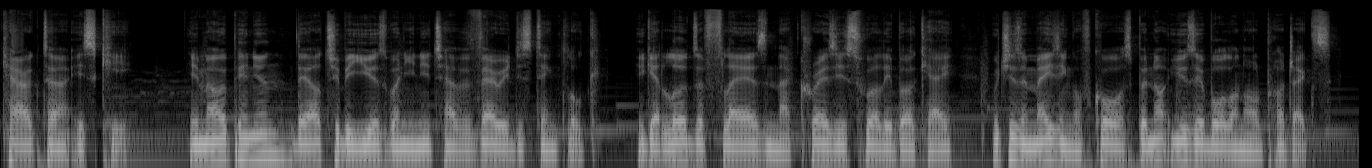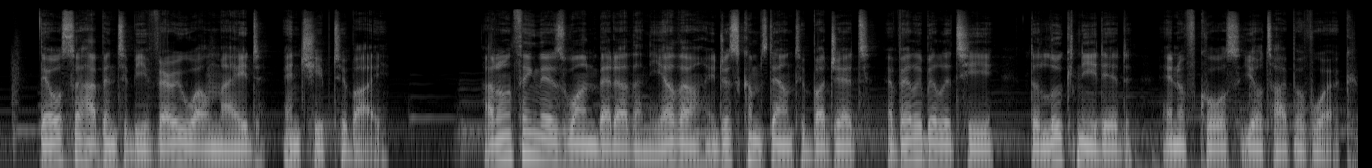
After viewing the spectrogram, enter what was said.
character is key. In my opinion, they are to be used when you need to have a very distinct look. You get loads of flares and that crazy swirly bokeh, which is amazing of course, but not usable on all projects. They also happen to be very well made and cheap to buy. I don't think there's one better than the other, it just comes down to budget, availability, the look needed, and of course your type of work.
